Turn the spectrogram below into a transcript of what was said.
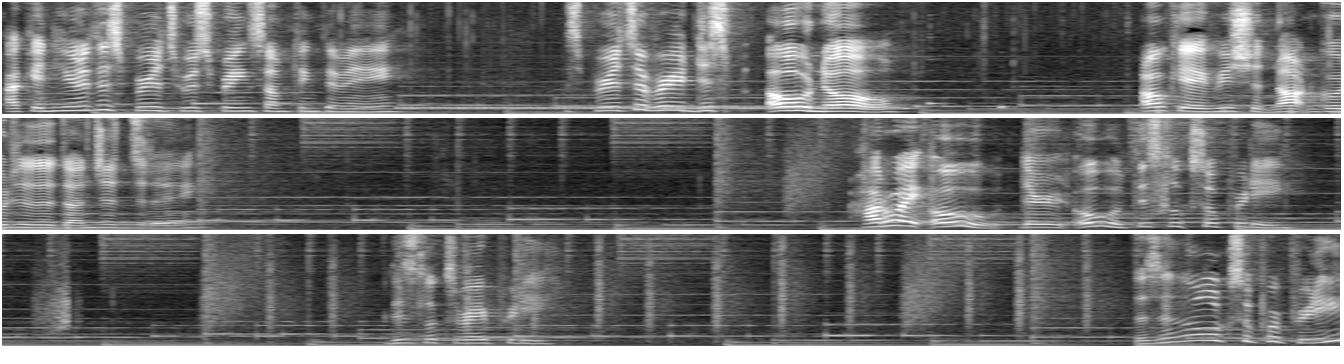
I can hear the spirits whispering something to me. The spirits are very dis- Oh no. Okay, we should not go to the dungeon today. How do I- Oh, there- Oh, this looks so pretty. This looks very pretty. Doesn't it look super pretty?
